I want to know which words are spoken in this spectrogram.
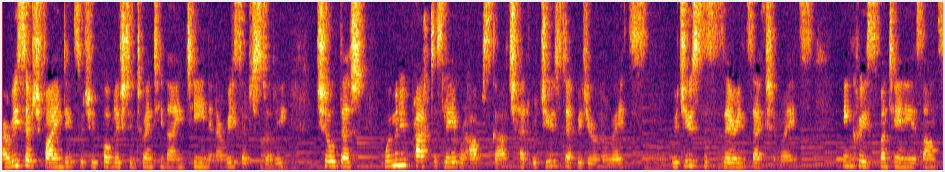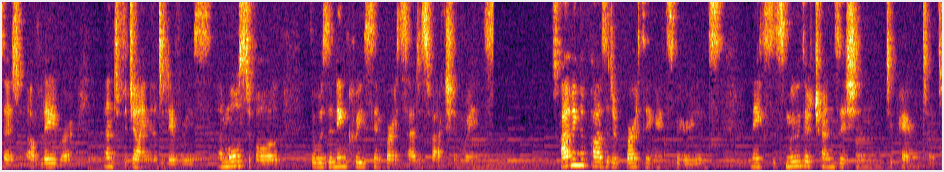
Our research findings, which we published in 2019 in our research study, showed that women who practiced labour hopscotch had reduced epidural rates, reduced the caesarean section rates, increased spontaneous onset of labour and vaginal deliveries, and most of all, there was an increase in birth satisfaction rates. Having a positive birthing experience makes a smoother transition to parenthood.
